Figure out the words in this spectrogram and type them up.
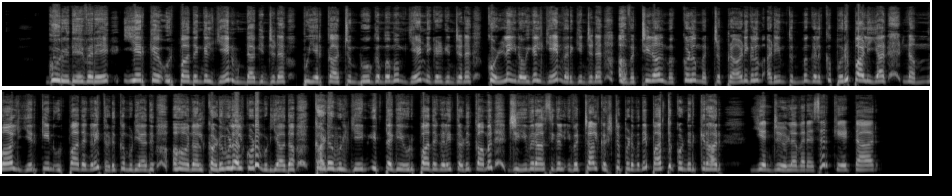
குருதேவரே இயற்கை உற்பாதங்கள் ஏன் உண்டாகின்றன? புயற்காற்றும் பூகம்பமும் ஏன் நிகழ்கின்றன? கொள்ளை நோய்கள் ஏன் வருகின்றன? அவற்றினால் மக்களும் மற்ற பிராணிகளும் அடையும் துன்பங்களுக்கு பொறுப்பாளி யார்? நம்மால் இயற்கையின் உற்பாதங்களை தடுக்க முடியாது. ஆனால் கடவுளால் கூட முடியாதா? கடவுள் ஏன் இத்தகைய உற்பாதங்களை தடுக்காமல் ஜீவராசிகள் இவற்றால் கஷ்டப்படுவதை பார்த்து கொண்டிருக்கிறார்? என்று இளவரசர் கேட்டார்.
